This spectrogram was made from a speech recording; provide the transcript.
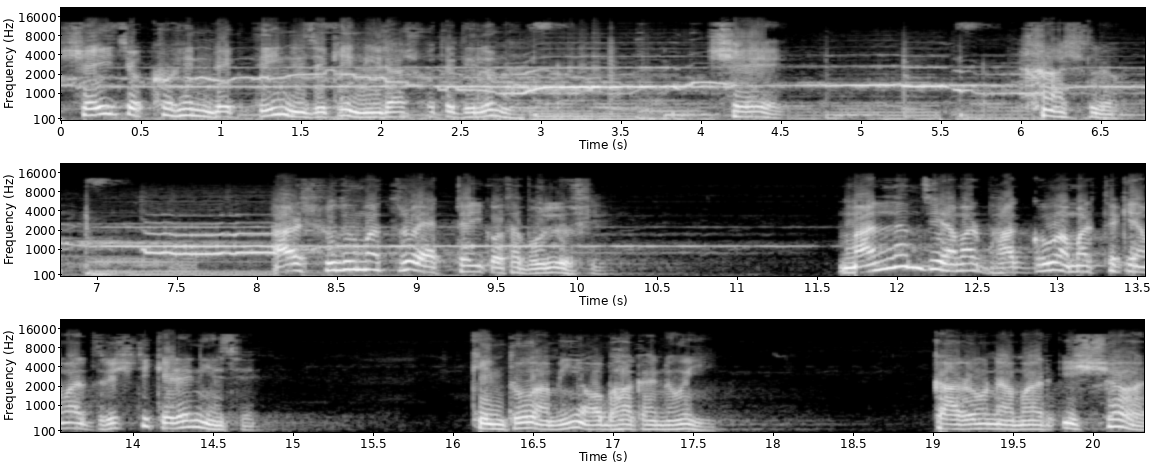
সেই চক্ষুহীন ব্যক্তি নিজেকে নিরাশ হতে দিল না। সে হাসল। আর শুধুমাত্র একটাই কথা বলল সে। মানলাম যে আমার ভাগ্য আমার থেকে আমার দৃষ্টি কেড়ে নিয়েছে। কিন্তু আমি অভাগা নই। কারণ আমার ঈশ্বর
